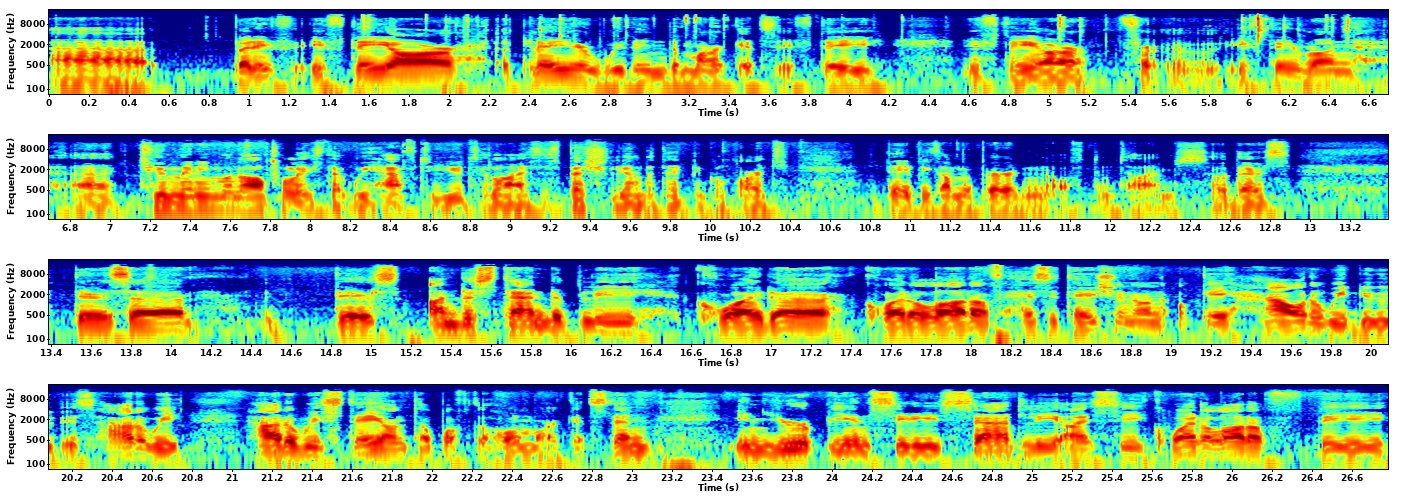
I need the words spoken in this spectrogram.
Uh, but if, if they are a player within the markets, if they if they are for, if they run uh, too many monopolies that we have to utilize, especially on the technical parts, they become a burden oftentimes. So there's there's a there's understandably quite a quite a lot of hesitation on okay how do we do this how do we how do we stay on top of the whole markets then in European cities sadly I see quite a lot of the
